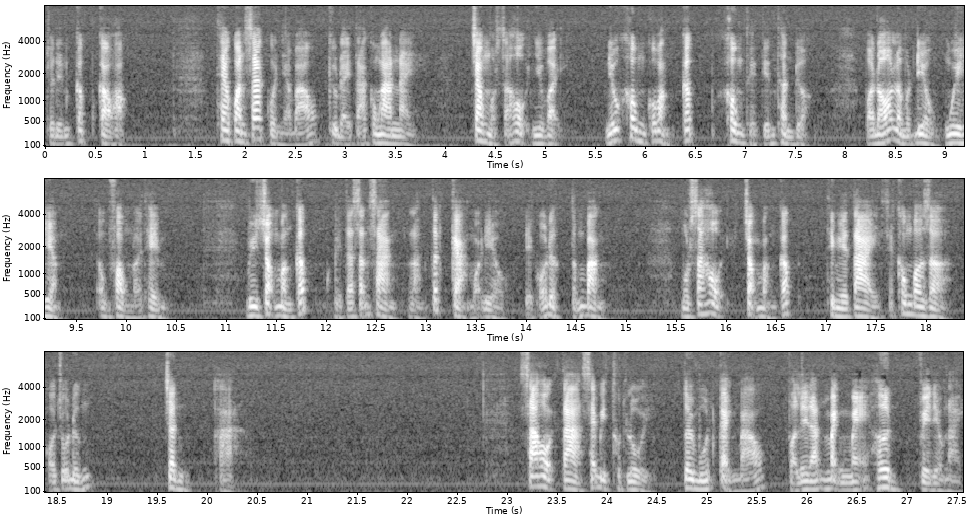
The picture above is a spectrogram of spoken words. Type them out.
cho đến cấp cao học. Theo quan sát của nhà báo cựu đại tá công an này, trong một xã hội như vậy, nếu không có bằng cấp không thể tiến thân được. Và đó là một điều nguy hiểm, ông Phong nói thêm. Vì trọng bằng cấp, người ta sẵn sàng làm tất cả mọi điều để có được tấm bằng. Một xã hội trọng bằng cấp thì người tài sẽ không bao giờ có chỗ đứng chân à. Xã hội ta sẽ bị thụt lùi, tôi muốn cảnh báo và lên án mạnh mẽ hơn về điều này.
